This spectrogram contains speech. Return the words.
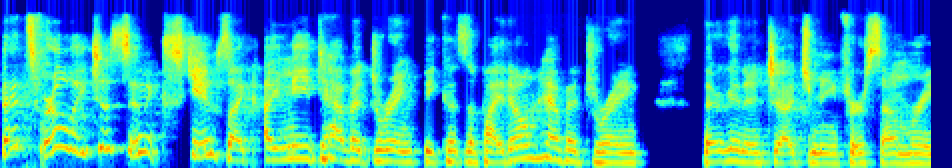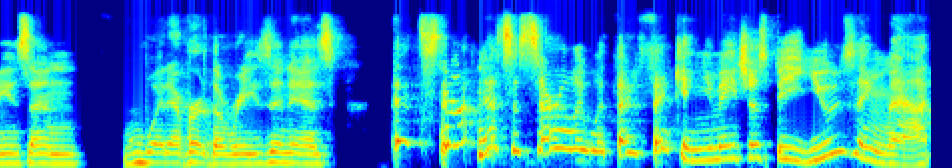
that's really just an excuse. Like, I need to have a drink because if I don't have a drink, they're going to judge me for some reason, whatever the reason is that's not necessarily what they're thinking. You may just be using that.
